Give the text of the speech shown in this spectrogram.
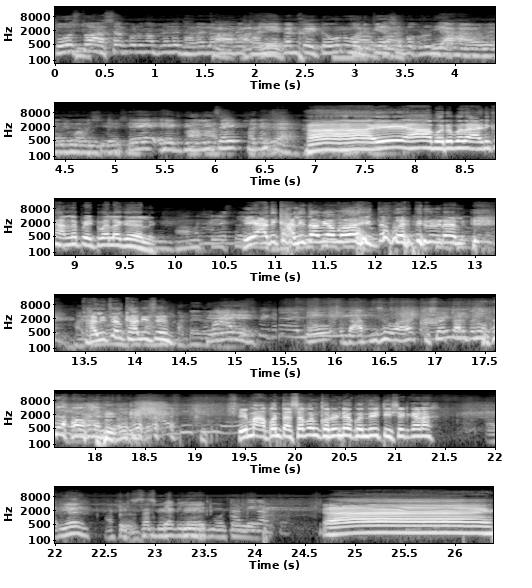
तोच तो असा करून आपल्याला झाडायला लागणार आहे खाली एकान पेटवून वरती असं पकडून. हे एक दिल्लीचा एक पुण्याचा हा हा ए हा बरोबर आहे. आणि खालनं पेटवा लागल. हे आधी खाली जाऊया मग इथं वरती उडाल. खाली चल खाली चल. ते मग आपण तसं पण करून ठेव कोणतरी टी शर्ट काढा. आय.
